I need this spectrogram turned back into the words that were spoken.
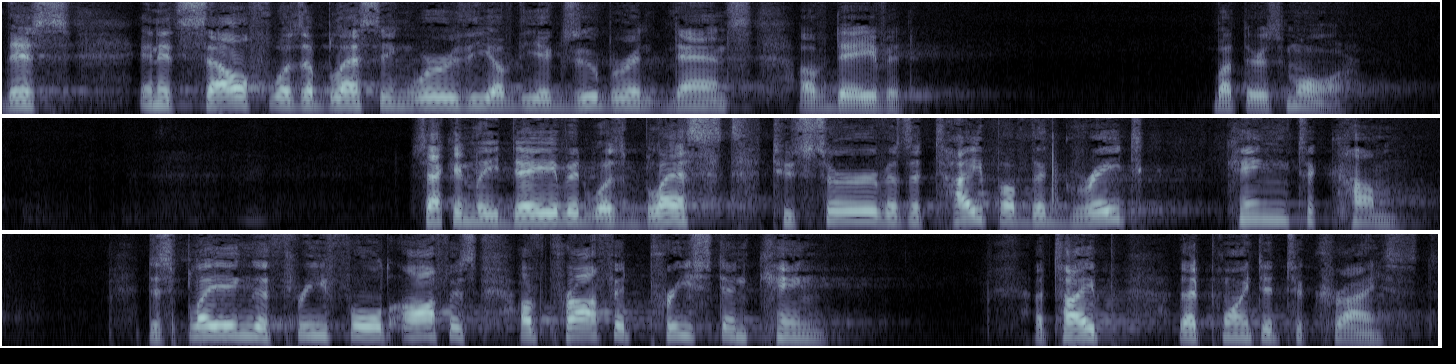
This in itself was a blessing worthy of the exuberant dance of David. But there's more. Secondly, David was blessed to serve as a type of the great king to come displaying the threefold office of prophet, priest, and king, a type that pointed to Christ.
